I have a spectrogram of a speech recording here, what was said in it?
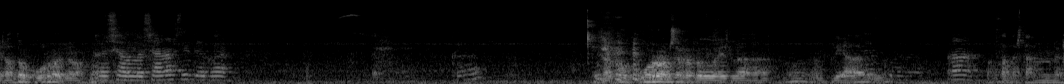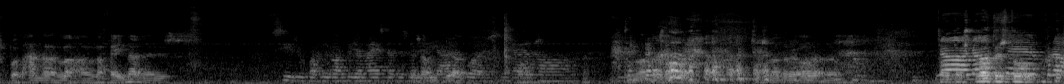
és el teu curro, això. això, amb això no estic d'acord. Què? Que és el teu curro on se reprodueix la no? ampliada. No? Ah, Quan estan explotant la, la feina és Sí, suposo que que jo mai he estat És desviada, ampliat. pues, encara no... una altra cosa. És una altra cosa. No? no, no ho T'explotes sé, tu. però...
